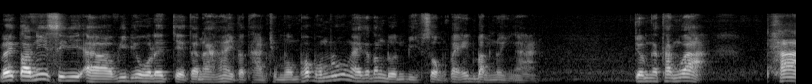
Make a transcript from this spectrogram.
เลยตอนนี้ซีวิดีโอเลยเจตนาให้ประธานชมรมเพราะผมรู้ไงก็ต้องโดนบีบส่งไปให้บางหน่วยงาน จนกระทั่งว่าภา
